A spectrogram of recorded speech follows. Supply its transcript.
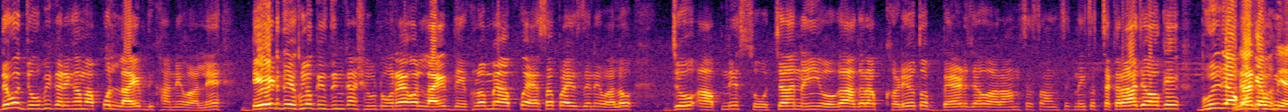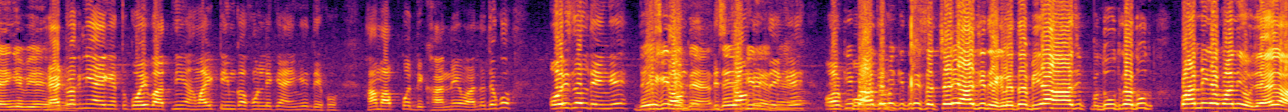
देखो जो भी करेंगे हम आपको लाइव दिखाने वाले हैं। डेट देख लो किस दिन का शूट हो रहा है और लाइव देख लो। मैं आपको ऐसा प्राइस देने वाला हूँ जो आपने सोचा नहीं होगा अगर आप खड़े हो तो बैठ जाओ आराम से शांत नहीं तो चकरा जाओगे भूल जाओगे नेटवर्क नहीं आएँगे भी नेटवर्क नहीं आएँगे तो कोई बात नहीं हमारी टीम का फ़ोन लेके आएँगे देखो हम आपको दिखाने वाले देखो ओरिजिनल देंगे देख ही लेते हैं डिस्काउंट देंगे और की बात में कितनी सच्चाई आज ही देख लेते हैं भैया आज दूध का दूध पानी का पानी हो जाएगा।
